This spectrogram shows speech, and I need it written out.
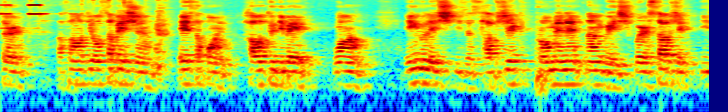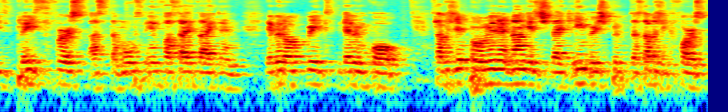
Third, affirmative observation. Is the point. How to debate. One. English is a subject prominent language where subject is placed first as the most emphasized item. Develop Greek 11 core. Subject prominent language like English put the subject first.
